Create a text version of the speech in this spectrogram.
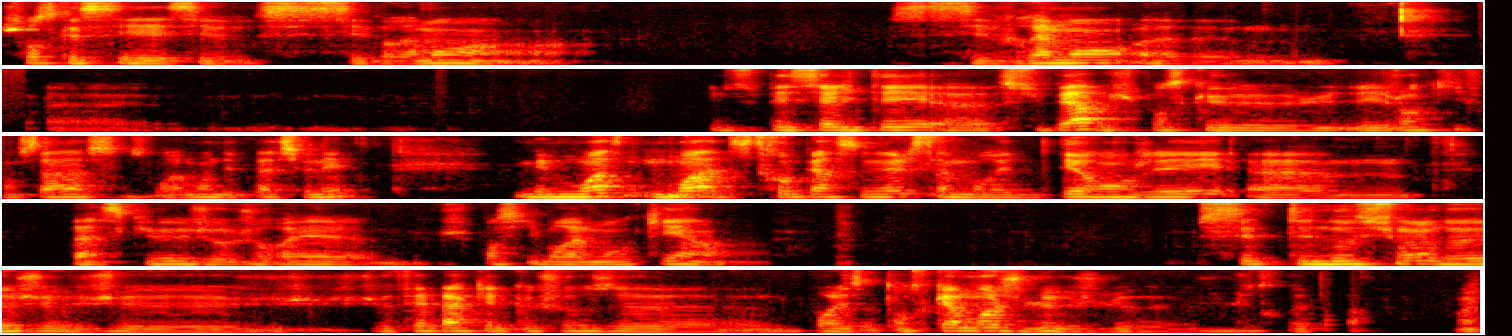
Je pense que c'est vraiment, c'est vraiment euh, une spécialité superbe. Je pense que les gens qui font ça sont vraiment des passionnés. Mais moi, moi à titre personnel, ça m'aurait dérangé parce que j'aurais, je pense qu'il m'aurait manqué un, cette notion de je ne je, je, fais pas quelque chose euh, pour les autres. En tout cas, moi, je ne le, je le, le, trouvais pas. Ouais.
